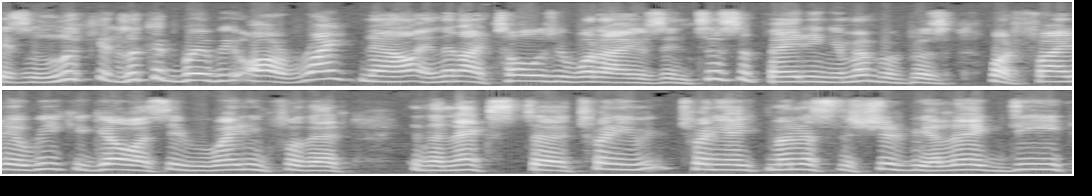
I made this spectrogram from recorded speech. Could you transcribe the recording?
It's look at look at where we are right now. And then I told you what I was anticipating. Remember it was what Friday a week ago. I said we're waiting for that in the next uh, 20, 28 minutes. There should be a leg D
